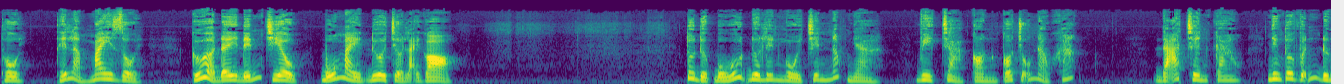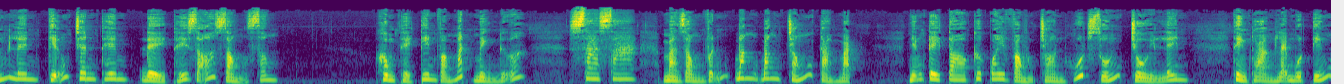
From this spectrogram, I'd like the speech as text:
Thôi, thế là may rồi. Cứ ở đây đến chiều, bố mày đưa trở lại gò. Tôi được bố đưa lên ngồi trên nóc nhà vì chả còn có chỗ nào khác. Đã trên cao, nhưng tôi vẫn đứng lên kiễng chân thêm để thấy rõ dòng sông. Không thể tin vào mắt mình nữa, xa xa mà dòng vẫn băng băng chóng cả mặt. Những cây to cứ quay vòng tròn hút xuống trồi lên, thỉnh thoảng lại một tiếng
